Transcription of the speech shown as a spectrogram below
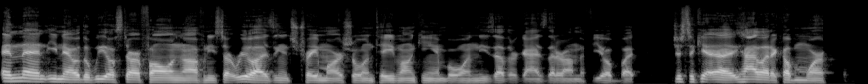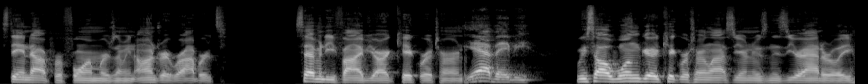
And then, you know, the wheels start falling off, and you start realizing it's Trey Marshall and Tevaughn Campbell and these other guys that are on the field. But just to uh, highlight a couple more standout performers, I mean, Andre Roberts, 75 yard kick return. Yeah, baby. We saw one good kick return last year, and it was Nasir Adderley,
